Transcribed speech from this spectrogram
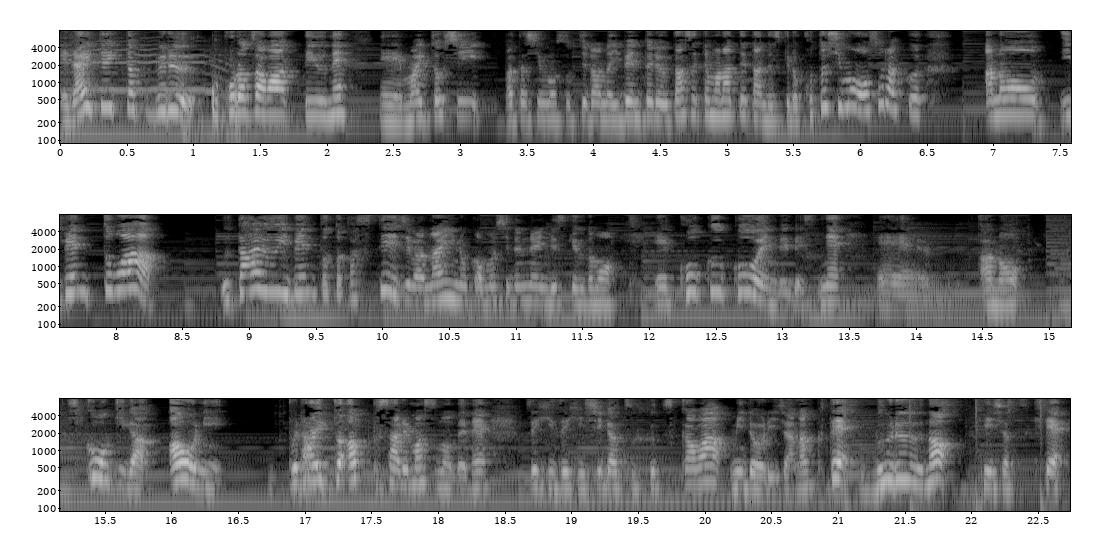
えライト・イット・アップ・ブルー、所沢っていうね、えー、毎年私もそちらのイベントで歌わせてもらってたんですけど、今年もおそらく、あのイベントは、歌うイベントとかステージはないのかもしれないんですけれども、えー、航空公園でですね、えー、あの、飛行機が青にブライトアップされますのでね、ぜひぜひ4月2日は緑じゃなくて、ブルーの T シャツ着て、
